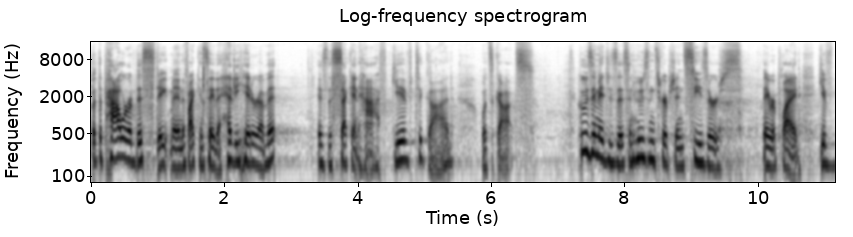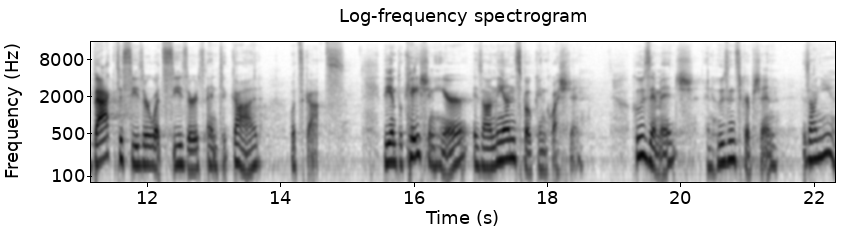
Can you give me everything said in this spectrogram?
But the power of this statement, if I can say the heavy hitter of it, is the second half give to God what's God's. Whose image is this and whose inscription? Caesar's. They replied, Give back to Caesar what's Caesar's and to God what's God's. The implication here is on the unspoken question whose image and whose inscription is on you?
